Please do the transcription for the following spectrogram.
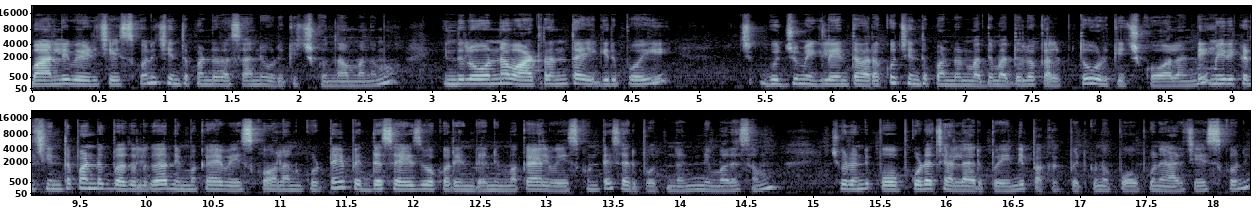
బాణలి వేడి చేసుకొని చింతపండు రసాన్ని ఉడికించుకుందాం మనము. ఇందులో ఉన్న వాటర్ అంతా ఎగిరిపోయి గుజ్జు మిగిలేంత వరకు చింతపండును మధ్య మధ్యలో కలుపుతూ ఉడికించుకోవాలండి. మీరు ఇక్కడ చింతపండుకు బదులుగా నిమ్మకాయ వేసుకోవాలనుకుంటే పెద్ద సైజు ఒక రెండు నిమ్మకాయలు వేసుకుంటే సరిపోతుందండి నిమ్మరసం. చూడండి పోపు కూడా చల్లారిపోయింది. పక్కకు పెట్టుకున్న పోపుని యాడ్ చేసుకొని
